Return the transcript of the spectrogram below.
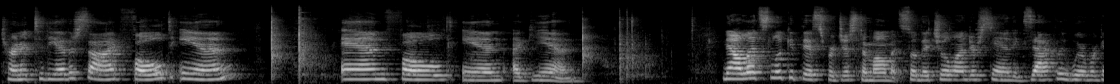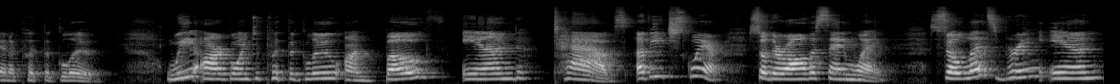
Turn it to the other side, fold in, and fold in again. Now let's look at this for just a moment so that you'll understand exactly where we're going to put the glue. We are going to put the glue on both end tabs of each square so they're all the same way. So let's bring in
